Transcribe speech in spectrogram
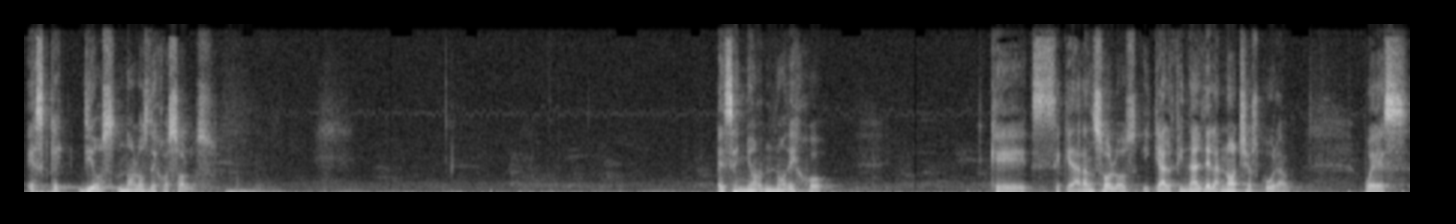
es que Dios no los dejó solos. El Señor no dejó que se quedaran solos y que al final de la noche oscura, pues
